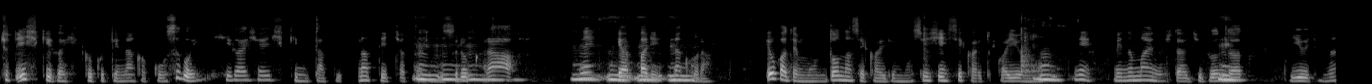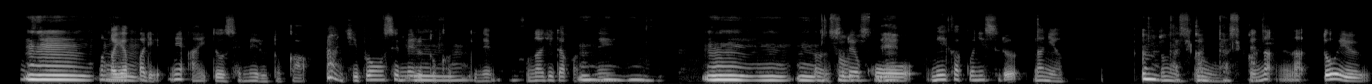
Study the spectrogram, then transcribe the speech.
ちょっと意識が低くてなんかこうすぐ被害者意識みたくなっていっちゃったりもするから、ね、やっぱりなんかほら、ヨガでもどんな世界でも精神世界とかいうのをね、目の前の人は自分だって言うじゃない、うん、なんかやっぱりね、相手を責めるとか 自分を責めるとかってね、同じだからりね、うんうんうん。うんそれをこう明確にする？何やうん、うん確かうん。に確かに。でななどういう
